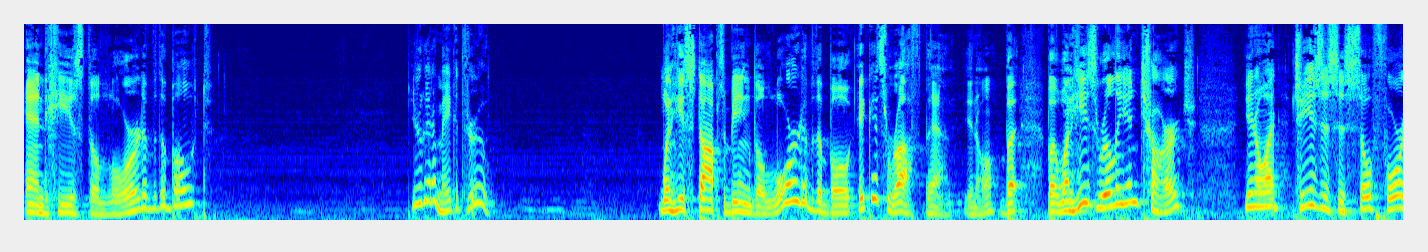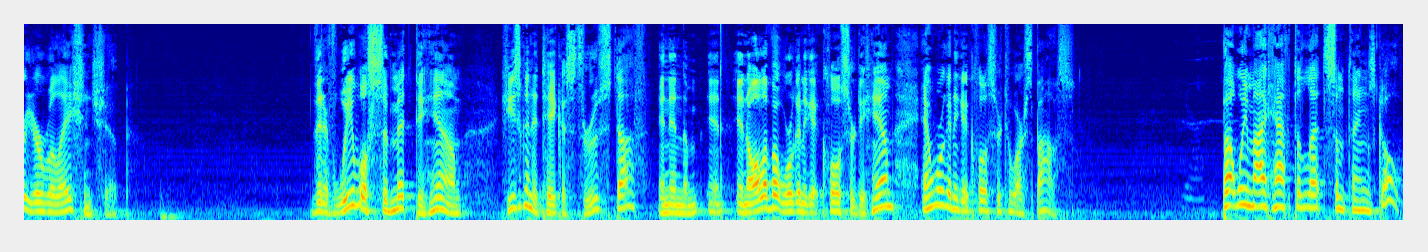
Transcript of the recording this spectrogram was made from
and he's the Lord of the boat, you're going to make it through. When he stops being the Lord of the boat, it gets rough then, you know. But, but when he's really in charge, you know what? Jesus is so for your relationship that if we will submit to him, he's going to take us through stuff. And in, the, in, in all of it, we're going to get closer to him and we're going to get closer to our spouse. But we might have to let some things go.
